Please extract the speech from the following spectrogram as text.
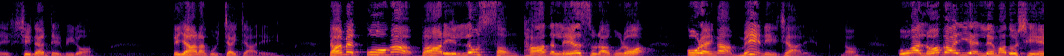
တည်းရှေ့တန်းတင်ပြီးတော့တရားတာကိုကြိုက်ကြတယ် ဒါပေမဲ့ကိုကဘာတွေလှုပ်ဆောင်ထားသလဲဆိုတာကိုတော့ကိုယ်တိုင်ကမေ့နေကြတယ်နော်ကိုကလောကကြီးရဲ့အလယ်မှာတို့ရှင်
